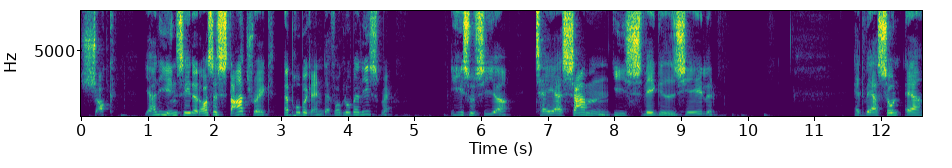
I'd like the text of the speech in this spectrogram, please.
Chok! Jeg har lige indset, at også Star Trek er propaganda for globalisme. Jesus siger, tag jer sammen i svækkede sjæle. At være sund er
